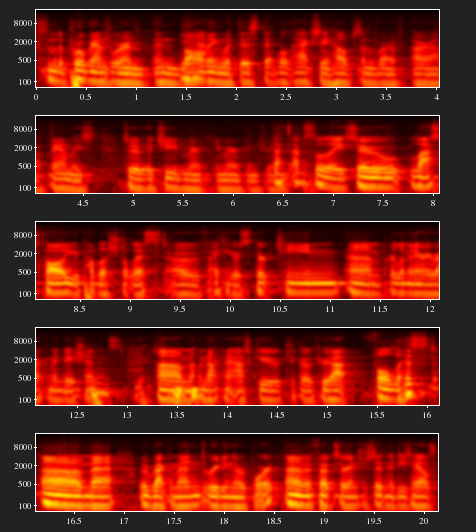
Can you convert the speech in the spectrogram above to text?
some of the programs we're in, involving with this that will actually help some of our our uh, families to achieve Amer- the American dream. That's absolutely. So last fall, you published a list of, I think it was 13 um, preliminary recommendations. Yes. Um, I'm not going to ask you to go through that full list. Um, I would recommend reading the report um, if folks are interested in the details.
